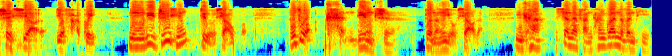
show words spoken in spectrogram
是需要有法规，努力执行就有效果，不做肯定是不能有效的。你看现在反贪官的问题，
